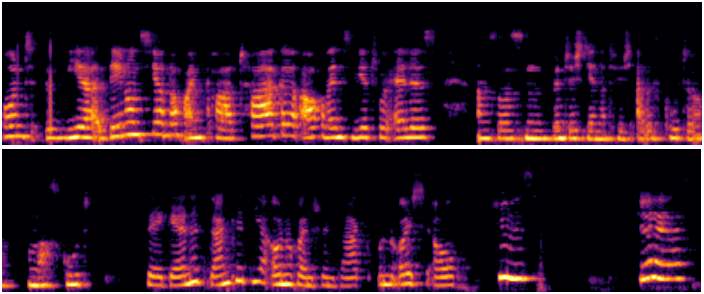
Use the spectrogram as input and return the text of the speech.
Und wir sehen uns ja noch ein paar Tage, auch wenn es virtuell ist. Ansonsten wünsche ich dir natürlich alles Gute und mach's gut. Sehr gerne. Danke dir. Auch noch einen schönen Tag und euch auch. Tschüss. Tschüss.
